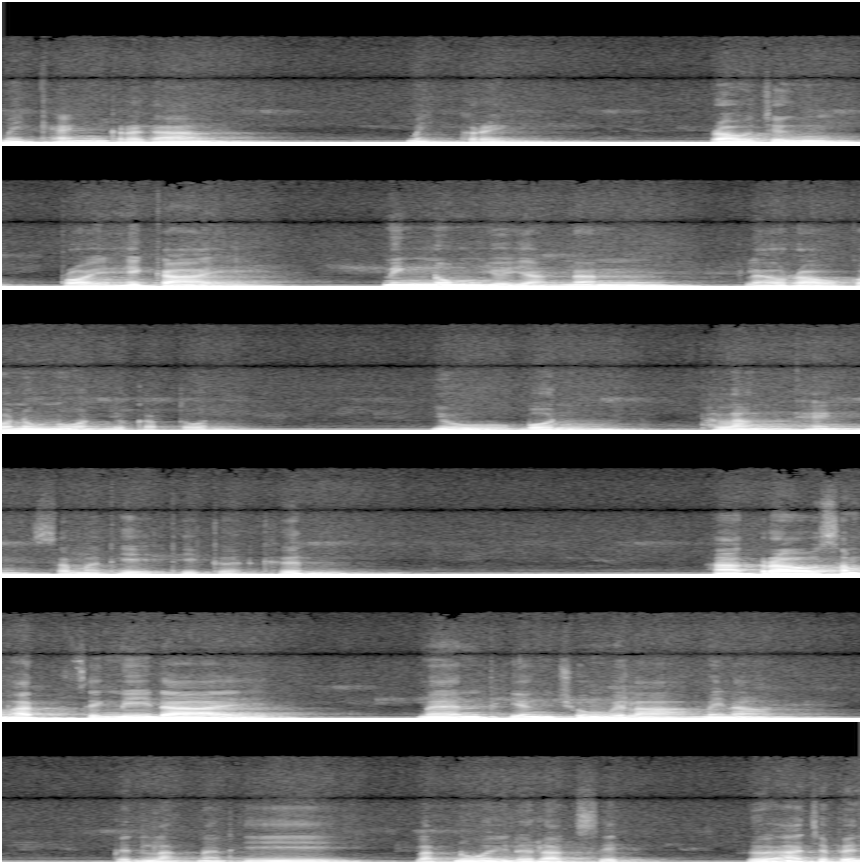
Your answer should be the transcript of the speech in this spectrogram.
ไม่แข็งกระด้าง ไม่เกร็ง เราจึงปล่อยให้กาย นิ่งนุ่มอยู่อย่างนั้น แล้วเราก็นุ่มนวลอยู่กับตน อยู่บนพลังแห่งสมาธิที่เกิดขึ้น หากเราสัมผัสสิ่งนี้ได้ แม้นเพียงช่วงเวลาไม่นาน เป็นหลักนาที หลักหน่วยหรือหลักสิบ หรืออาจจะเป็น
